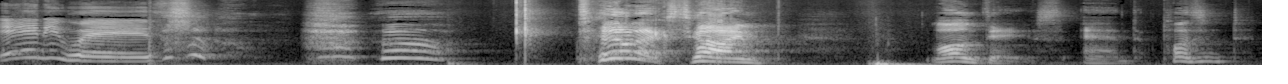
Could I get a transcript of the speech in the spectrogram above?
Anyways, Till next time! Long days and pleasant nights.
